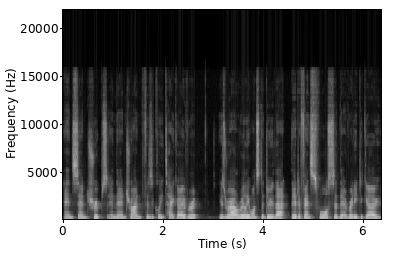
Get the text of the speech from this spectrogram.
and send troops in there and try and physically take over it. Israel really wants to do that. Their defense force said they're ready to go.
